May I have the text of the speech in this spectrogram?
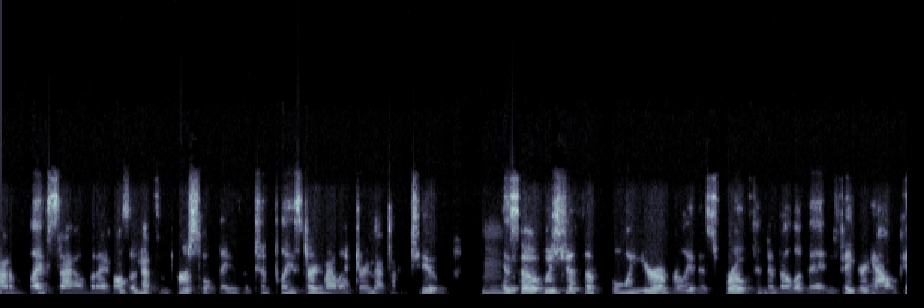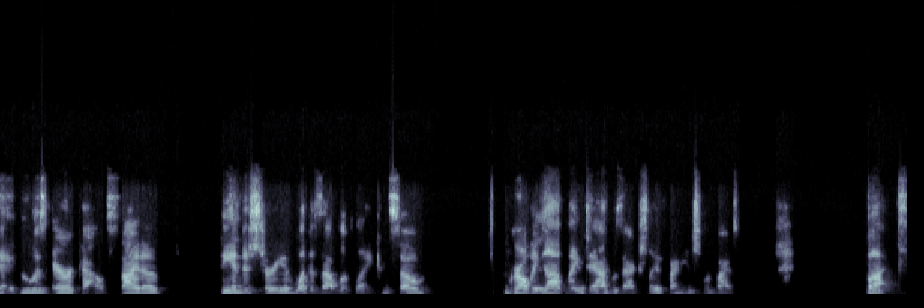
out of a lifestyle, but I also had some personal things that took place during my life during that time too, Mm. And so it was just a full year of really this growth and development and figuring out, okay, who is Erica outside of the industry and what does that look like? And so growing up, my dad was actually a financial advisor. But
